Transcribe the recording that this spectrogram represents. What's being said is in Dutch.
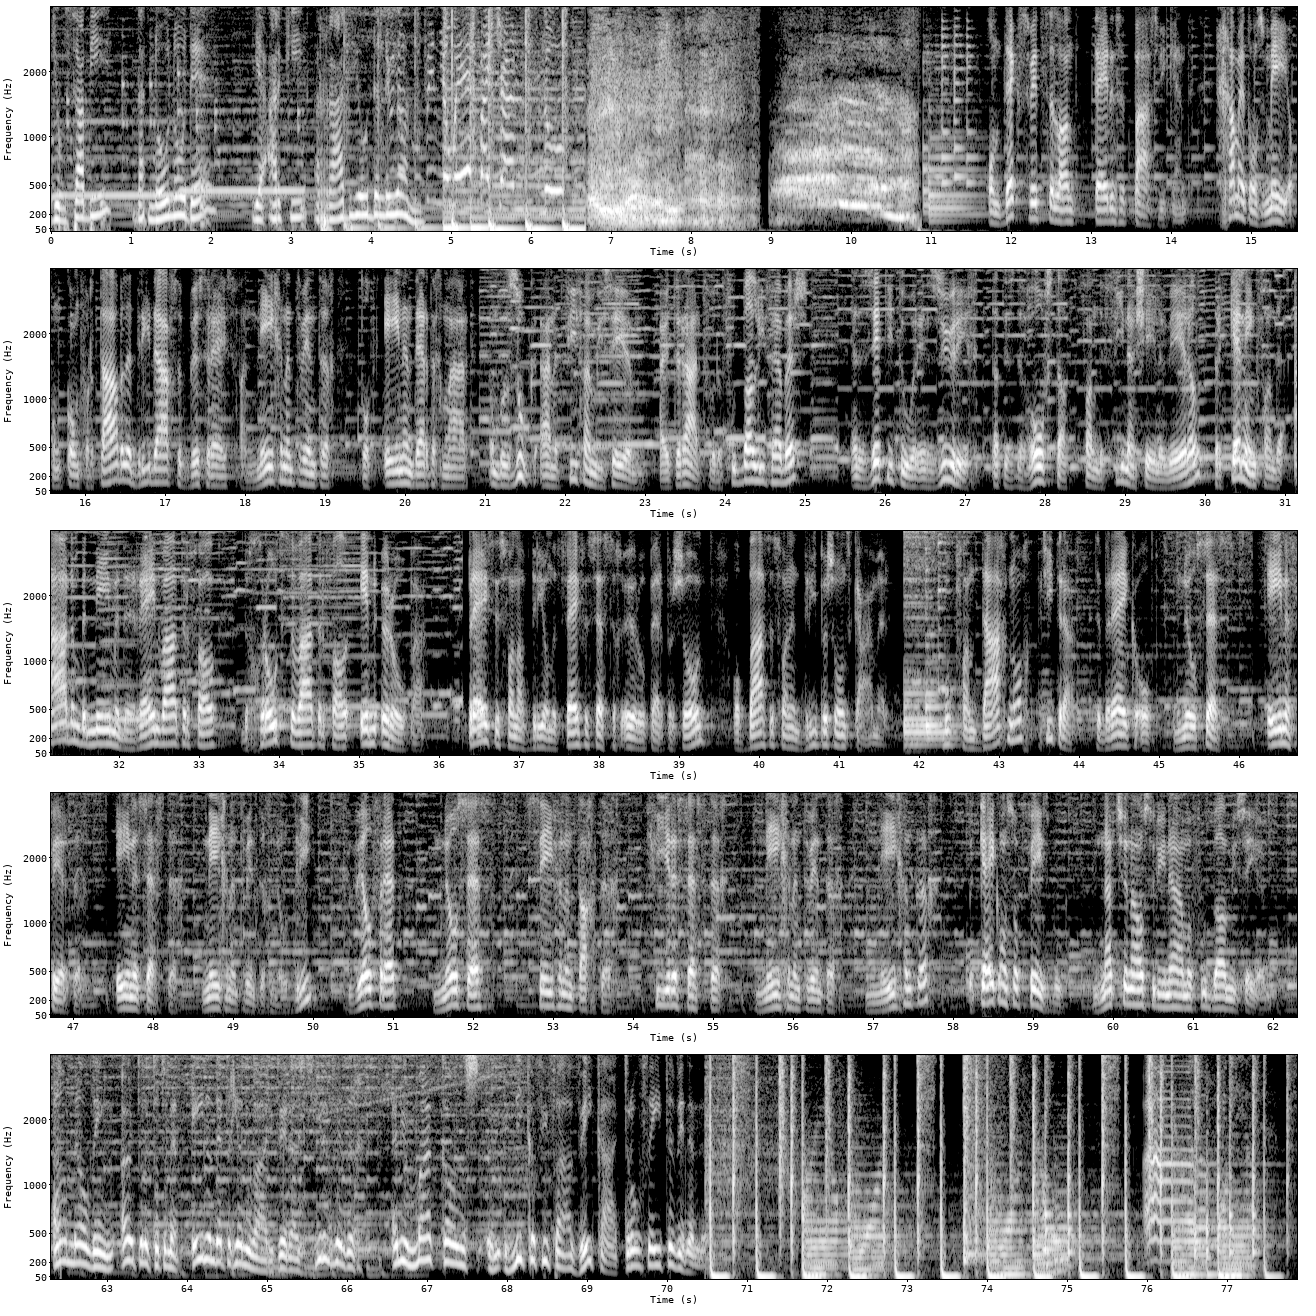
You sabi dat no no there, arki Radio de Leon. Chance. Ontdek Zwitserland tijdens het paasweekend. Ga met ons mee op een comfortabele driedaagse busreis van 29 tot 31 maart. Een bezoek aan het FIFA Museum, uiteraard voor de voetballiefhebbers. Een citytour in Zurich, dat is de hoofdstad van de financiële wereld. Verkenning van de adembenemende Rijnwaterval, de grootste waterval in Europa. De prijs is vanaf 365 euro per persoon op basis van een driepersoonskamer. Boek vandaag nog Citra te bereiken op 06 41 61 2903. Wilfred 06 87 64 29 90. Bekijk ons op Facebook Nationaal Suriname Voetbal Museum. Aanmelding uiterlijk tot en met 31 januari 2024 en u maakt kans een unieke FIFA WK trofee te winnen.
